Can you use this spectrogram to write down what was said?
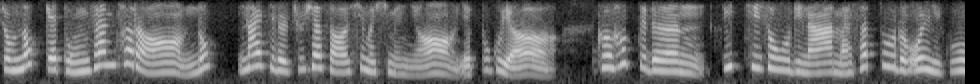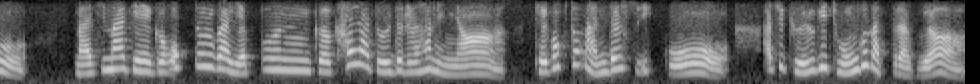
좀 높게 동산처럼 높낮이를 주셔서 심으시면요 예쁘고요. 그 흙들은 리치 소울이나 마사토를 올리고 마지막에 그 옥돌과 예쁜 그 칼라 돌들을 하면요 계곡도 만들 수 있고 아주 교육이 좋은 것 같더라고요.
